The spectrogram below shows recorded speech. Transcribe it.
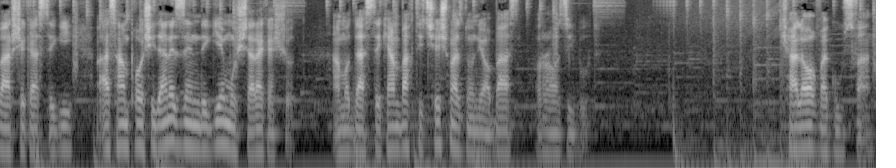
ورشکستگی و از هم پاشیدن زندگی مشترکش شد. اما دست کم وقتی چشم از دنیا بست راضی بود. کلاق و گوسفند.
